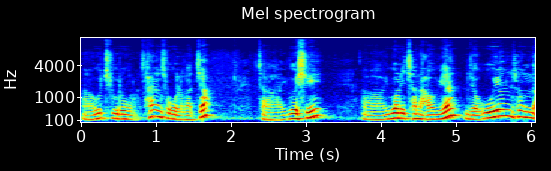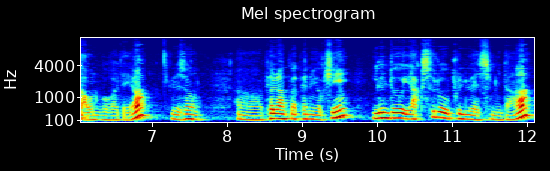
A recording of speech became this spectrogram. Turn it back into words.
어, 우측으로 4연속 올라갔죠. 자, 이것이 어, 이번 2차 나오면 이제 5연속 나오는 거가 돼요. 그래서 어, 별난 카페는 역시 1도 약수로 분류했습니다.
